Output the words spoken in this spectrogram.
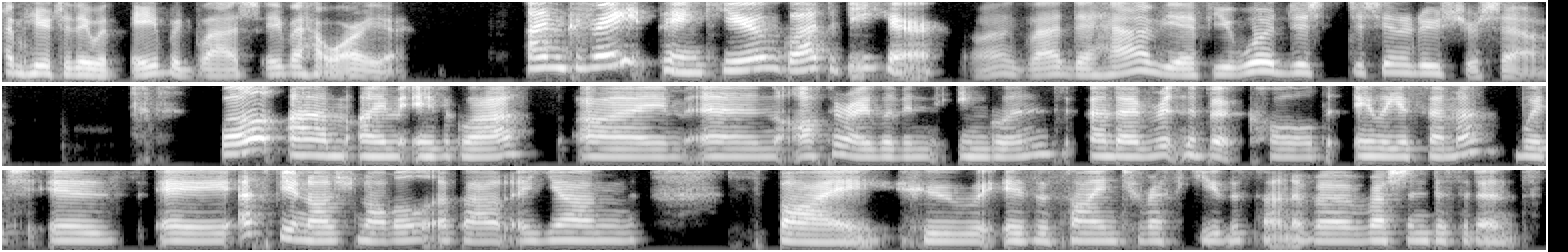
I'm here today with Ava Glass. Ava, how are you? I'm great, thank you. I'm glad to be here. Well, I'm glad to have you. If you would just just introduce yourself. Well, um, I'm Ava Glass. I'm an author. I live in England, and I've written a book called Alias Emma, which is a espionage novel about a young spy who is assigned to rescue the son of a Russian dissident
